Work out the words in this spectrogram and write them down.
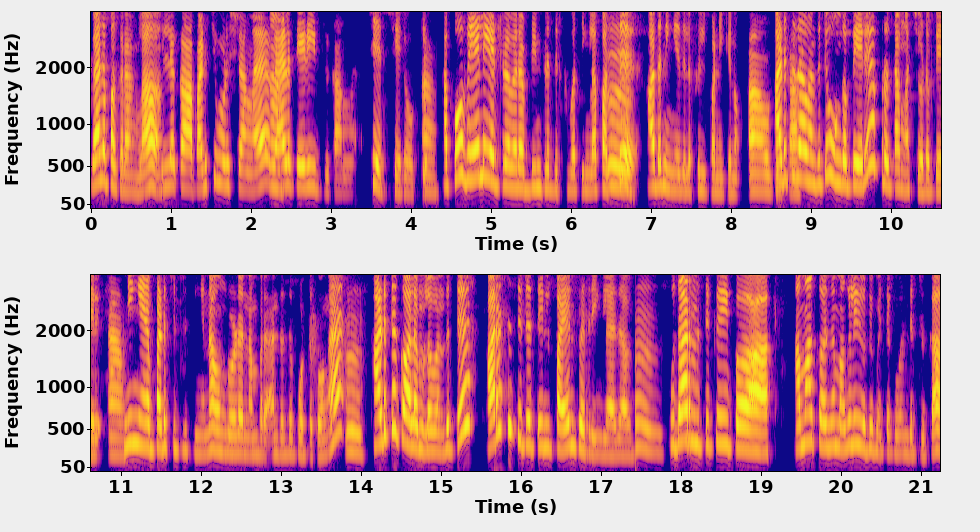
வேலை பாக்குறாங்களா? இல்லக்கா படிச்சு முடிச்சிட்டாங்க. வேலை தேடிட்டு இருக்காங்க. சரி சரி ஓகே. அப்போ வேலையற்றவர் அப்படின்றது இருக்கு பாத்தீங்களா? பத்து. அத நீங்க இதுல ஃபில் பண்ணிக்கணும். அடுத்ததா வந்துட்டு உங்க பேரு அப்புறம் தங்கச்சியோட பேரு. நீங்க படிச்சிட்டு இருக்கீங்கன்னா உங்களோட நம்பர் அந்த இது போட்டுக்கோங்க. அடுத்த காலம்ல வந்துட்டு அரசு திட்டத்தில் பயன்பெறீங்களா? ஏதாவது உதாரணத்துக்கு இப்போ அம்மாக்கு வந்து மகளிர் உரிமை தொகை வந்துட்டு இருக்கா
